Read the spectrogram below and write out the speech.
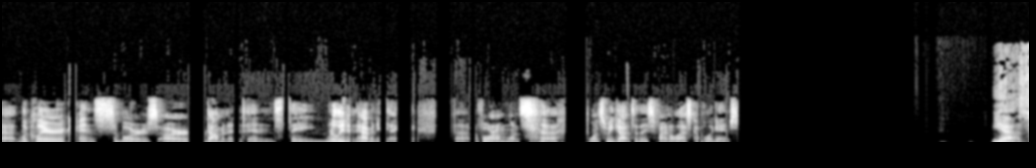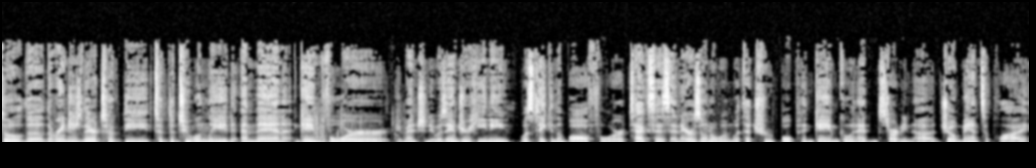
Uh, Leclerc and Sborz are dominant, and they really didn't have anything uh, for them once uh, once we got to these final last couple of games. Yeah, so the the Rangers there took the took the two one lead, and then game four, you mentioned it was Andrew Heaney was taking the ball for Texas, and Arizona went with a true bullpen game, going ahead and starting uh, Joe Mantiply.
